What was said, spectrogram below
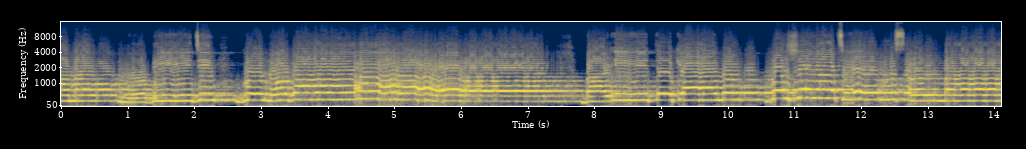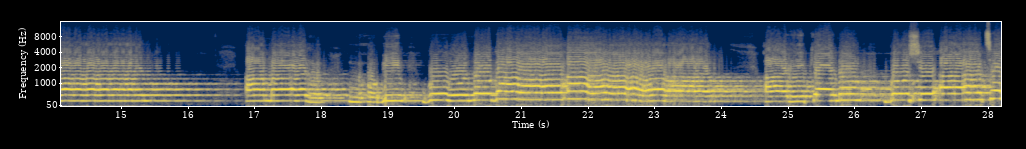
আমার নবীজি গুণগান। বাড়িতে কেন বসে আছে মুসলমান? আমার নবীর গুণগান কেন বসে আছে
